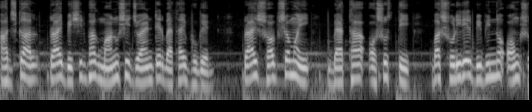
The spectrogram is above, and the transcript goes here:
আজকাল প্রায় বেশিরভাগ মানুষই জয়েন্টের ব্যথায় ভোগেন। প্রায় সব সময়ই ব্যথা, অস্বস্তি বা শরীরের বিভিন্ন অংশ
